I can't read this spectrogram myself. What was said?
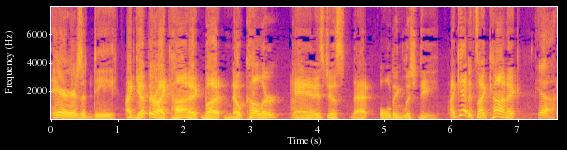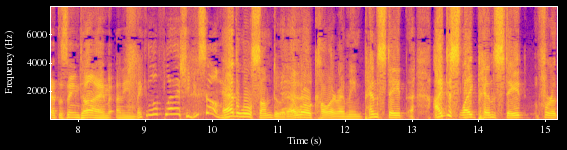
here's a D. I get they're iconic, but no color, mm-hmm. and it's just that old English D. I get it's iconic. Yeah. At the same time, I mean, make it a little flashy. Do something. Add a little sum to it. Add a little color. I mean, Penn State. I dislike Penn State for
